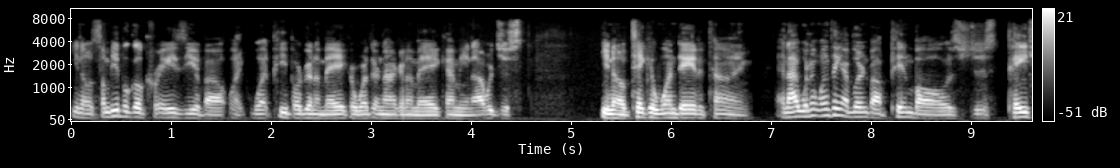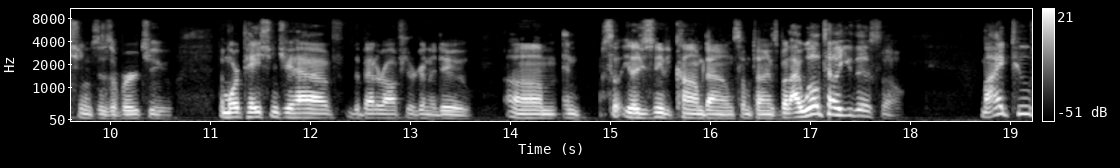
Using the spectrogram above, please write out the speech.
you know, some people go crazy about like what people are going to make or what they're not going to make. I mean, I would just, you know, take it one day at a time. And I one, one thing I've learned about pinball is just patience is a virtue. The more patience you have, the better off you're going to do. Um, and so you, know, you just need to calm down sometimes. But I will tell you this though, my two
